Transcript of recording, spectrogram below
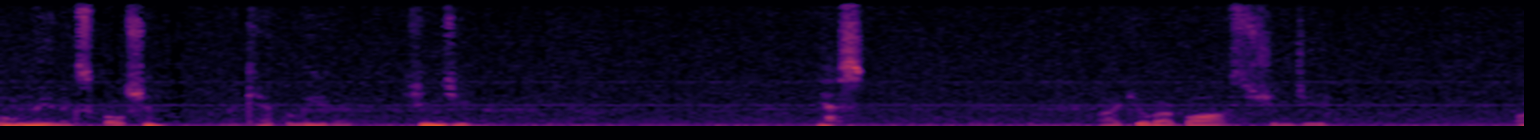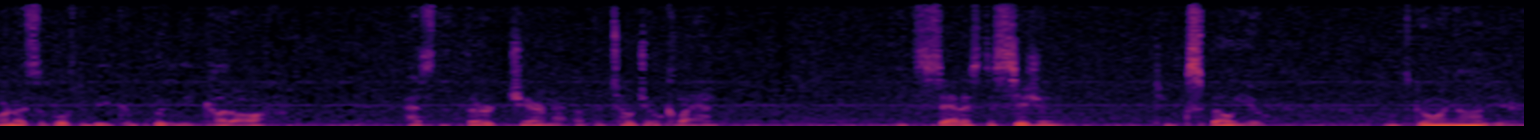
Only an expulsion? I can't believe it. Shinji, Yes. I killed our boss, Shinji. Aren't I supposed to be completely cut off? as the third chairman of the Tojo clan, it's Seta's decision to expel you. What's going on here?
